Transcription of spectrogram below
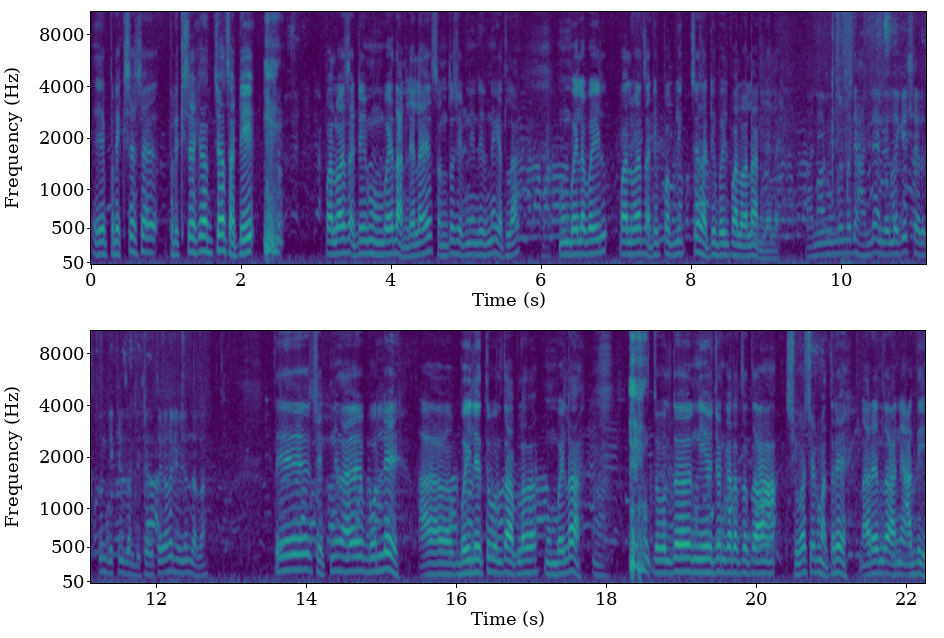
हे प्रेक्षक प्रेक्षकांच्यासाठी पालवासाठी मुंबईत आणलेला आहे. संतोष शेट्टी निर्णय घेतला. मुंबईला बैल पालवासाठी पब्लिकच्यासाठी बैल पालवायला आणलेला आहे. आणि मुंबईमध्ये हाणले आणले लगेच शरद पण देखील जमली. शरदचं कसं नियोजन झालं? ते शेटणी साहेब बोलले. "आ, बैल येतो बोलतो आपला मुंबईला. तर बोलतं नियोजन करायचं तर शिवाशेठ म्हात्रे नारायण आणि आदी.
